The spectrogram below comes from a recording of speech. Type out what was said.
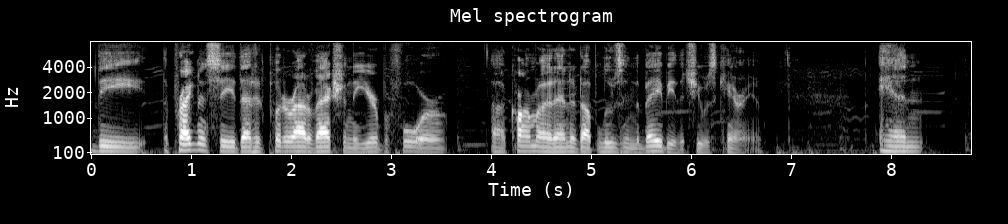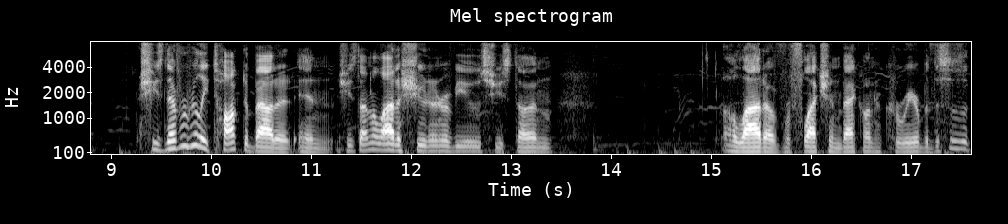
The the pregnancy that had put her out of action the year before uh, Karma had ended up losing the baby that she was carrying. And she's never really talked about it. And she's done a lot of shoot interviews. She's done a lot of reflection back on her career. But this is a,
